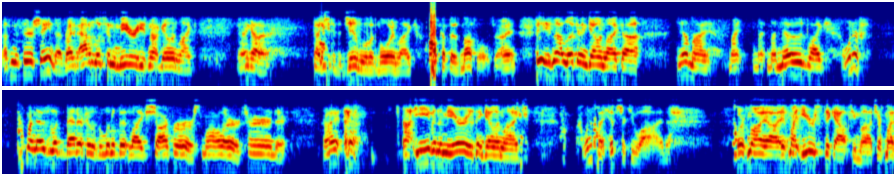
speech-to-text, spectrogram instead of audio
nothing that they're ashamed of, right? If Adam looks in the mirror, he's not going like, I gotta, gotta get to the gym a little bit more and like bulk up those muscles, right? He's not looking and going like, uh, you know, my, my, my, my nose, like, I wonder if, my nose would look better if it was a little bit like sharper or smaller or turned, or, right? uh, Eve in the mirror isn't going like, I wonder if my hips are too wide, or if my uh, if my ears stick out too much, or if my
